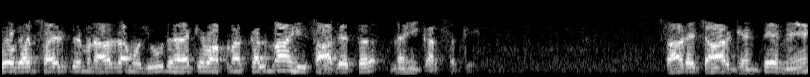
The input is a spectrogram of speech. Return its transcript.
وہ ویب سائٹ پہ مناظرہ موجود ہے کہ وہ اپنا کلمہ ہی ثابت نہیں کر سکے۔ ساڑھے چار گھنٹے میں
